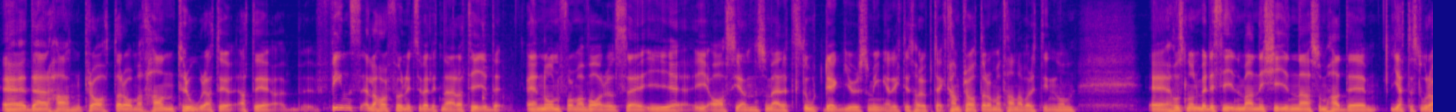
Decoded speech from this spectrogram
eh, där han pratar om att han tror att det, att det finns eller har funnits i väldigt nära tid Eh, någon form av varelse i, i Asien som är ett stort däggdjur som ingen riktigt har upptäckt. Han pratar om att han har varit i någon, eh, hos någon medicinman i Kina som hade jättestora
